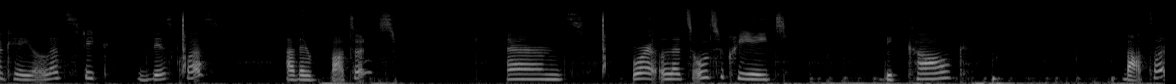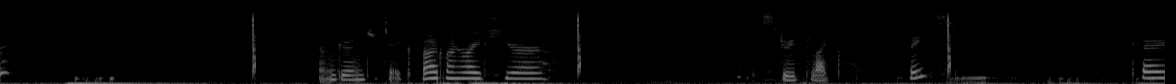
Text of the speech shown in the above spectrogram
Okay, let's take this class, other buttons, and or let's also create the calc button I'm going to take that one right here. Let's do it like this. Okay.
